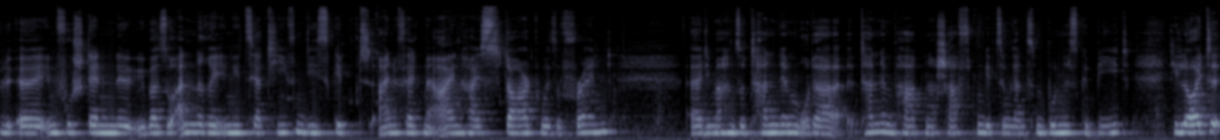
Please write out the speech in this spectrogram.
äh, Infostände über so andere Initiativen, die es gibt. Eine fällt mir ein, heißt Start with a Friend. Äh, die machen so Tandem- oder Tandempartnerschaften, gibt es im ganzen Bundesgebiet. Die Leute,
